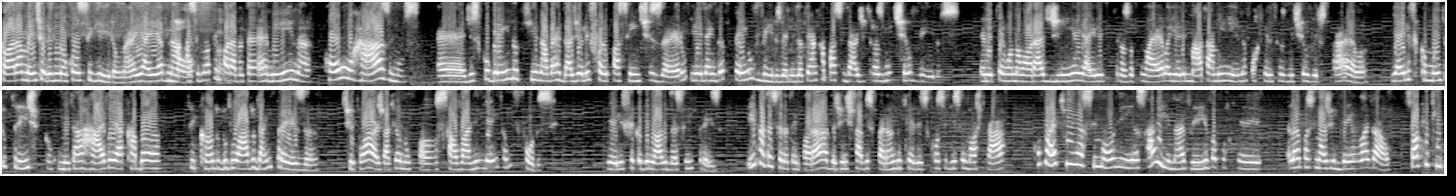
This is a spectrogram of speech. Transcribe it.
Claramente eles não conseguiram, né? E aí na, a Nossa. segunda temporada termina com o Rasmus é, descobrindo que, na verdade, ele foi o paciente zero e ele ainda tem o vírus, ele ainda tem a capacidade de transmitir o vírus. Ele tem uma namoradinha e aí ele transa com ela e ele mata a menina porque ele transmitiu o vírus para ela. E aí ele fica muito triste, fica com muita raiva e acaba ficando do lado da empresa. Tipo, ah, já que eu não posso salvar ninguém, então foda-se. E aí ele fica do lado dessa empresa. E na terceira temporada, a gente estava esperando que eles conseguissem mostrar como é que a Simone ia sair, né, viva, porque ela é uma personagem bem legal. Só que que,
